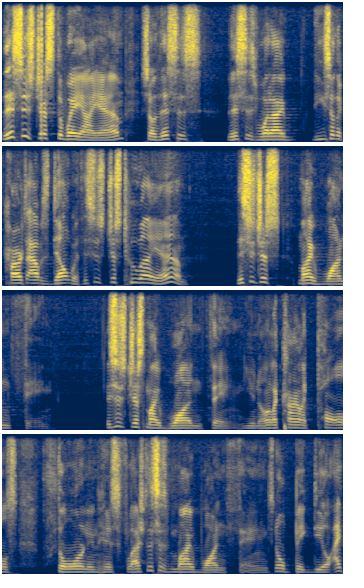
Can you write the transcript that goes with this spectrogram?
This is just the way I am. So this is this is what I these are the cards I was dealt with. This is just who I am. This is just my one thing. This is just my one thing, you know, like kind of like Paul's thorn in his flesh. This is my one thing. It's no big deal. I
